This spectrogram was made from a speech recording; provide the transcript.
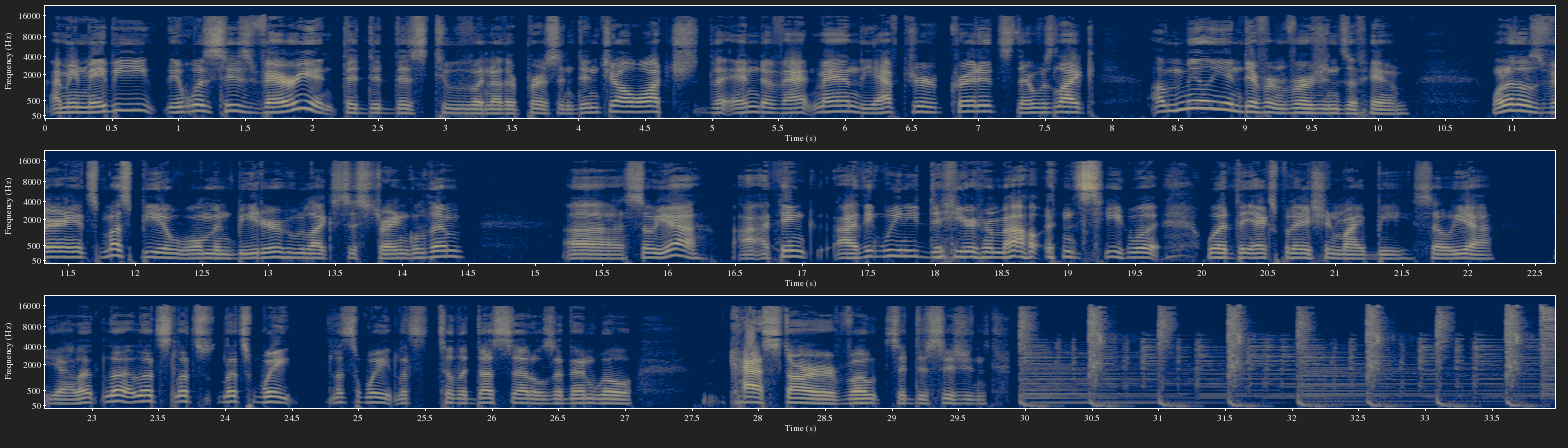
I mean, maybe it was his variant that did this to another person. Didn't y'all watch the end of Ant Man, the after credits? There was like a million different versions of him. One of those variants must be a woman beater who likes to strangle them. Uh, so yeah, I, I think I think we need to hear him out and see what what the explanation might be. So yeah, yeah. Let, let let's let's let's wait. Let's wait. Let's till the dust settles, and then we'll cast our votes and decisions.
